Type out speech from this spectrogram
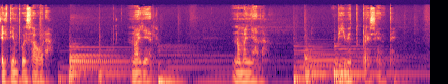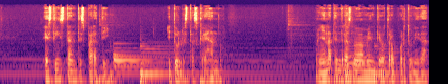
El tiempo es ahora, no ayer, no mañana. Vive tu presente. Este instante es para ti y tú lo estás creando. Mañana tendrás nuevamente otra oportunidad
